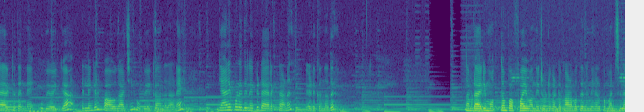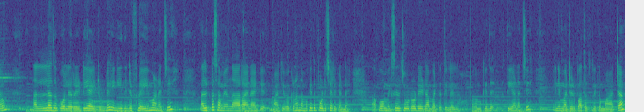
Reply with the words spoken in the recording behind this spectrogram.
ഡയറക്റ്റ് തന്നെ ഉപയോഗിക്കുക. ഇല്ലെങ്കിൽ പാവ് കാച്ചി ഉപയോഗിക്കാവുന്നതാണ്. ഞാനിപ്പോൾ ഇതിലേക്ക് ഡയറക്റ്റാണ് എടുക്കുന്നത്. നമ്മുടെ അരി മൊത്തം പഫായി വന്നിട്ടുണ്ട് കണ്ടോ? കാണുമ്പോൾ തന്നെ നിങ്ങൾക്ക് മനസ്സിലാവും. നല്ലതുപോലെ റെഡി ആയിട്ടുണ്ട്. ഇനി ഇതിന്റെ ഫ്ലെയിം അണച്ച് അല്പസമയം ഒന്ന് ആറാനായിട്ട് മാറ്റി വെക്കണം നമുക്കിത് പൊടിച്ചെടുക്കണ്ടേ. അപ്പോൾ മിക്സിയിൽ ചൂടോടെ ഇടാൻ പറ്റത്തില്ലല്ലോ. അപ്പോൾ നമുക്കിത് തീയണച്ച് ഇനി മറ്റൊരു പാത്രത്തിലേക്ക് മാറ്റാം.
